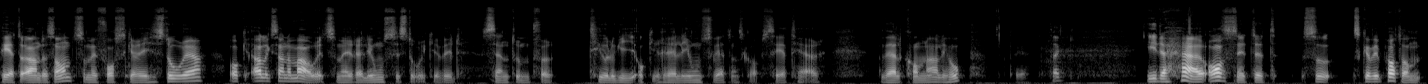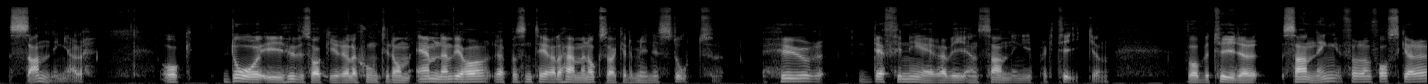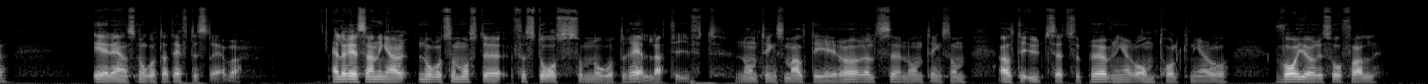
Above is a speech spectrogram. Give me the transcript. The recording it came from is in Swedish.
Peter Andersson som är forskare i historia och Alexander Maurits som är religionshistoriker vid Centrum för teologi och religionsvetenskap, CTR. Välkomna allihop. Tack. I det här avsnittet så ska vi prata om sanningar och då i huvudsak i relation till de ämnen vi har representerade här men också akademin i stort. Hur definierar vi en sanning i praktiken? Vad betyder sanning för en forskare? Är det ens något att eftersträva? Eller är sanningar något som måste förstås som något relativt? Någonting som alltid är i rörelse, någonting som alltid utsätts för prövningar och omtolkningar och vad gör i så fall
